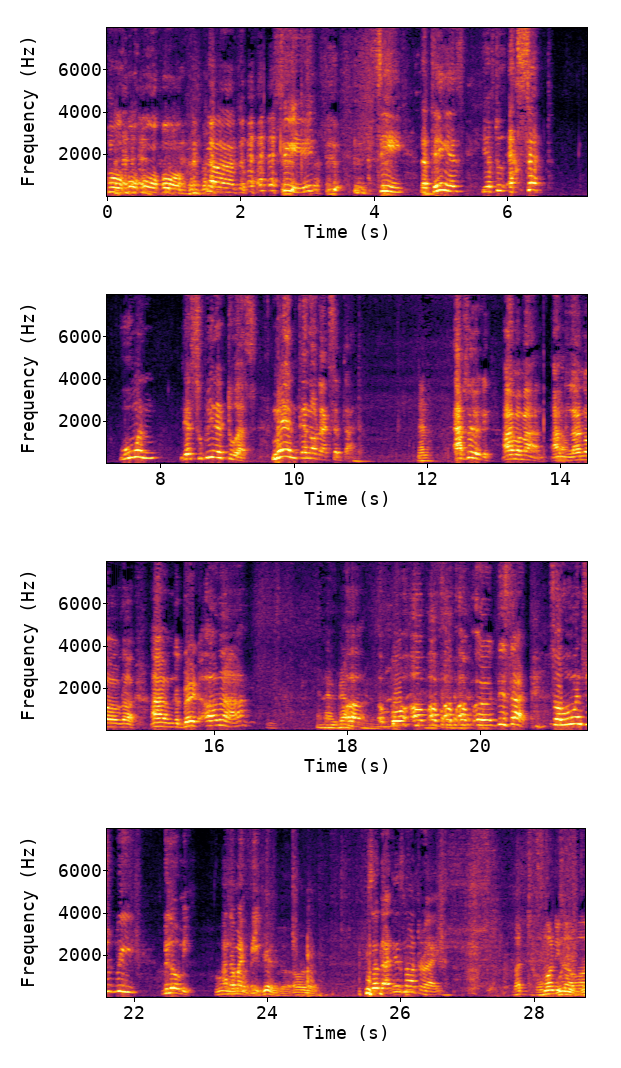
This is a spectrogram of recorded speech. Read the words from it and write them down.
no, no. See, see, the thing is, you have to accept woman gets superior to us. Men cannot accept that. Then Absolutely. I'm a man. I'm the landlord of the, I'm the bread earner. And I'm uh, of, of, of, of, of uh, this, that. So women should be below me, under my feet. So that is not right. But woman is our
